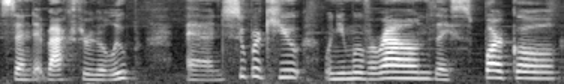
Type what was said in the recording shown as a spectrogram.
send it back through the loop. And super cute when you move around, they sparkle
